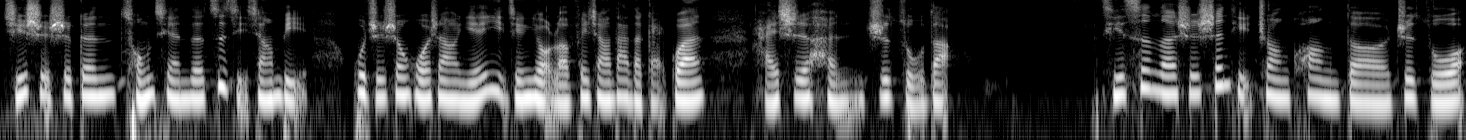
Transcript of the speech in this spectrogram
即使是跟从前的自己相比，物质生活上也已经有了非常大的改观，还是很知足的。其次呢，是身体状况的知足。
